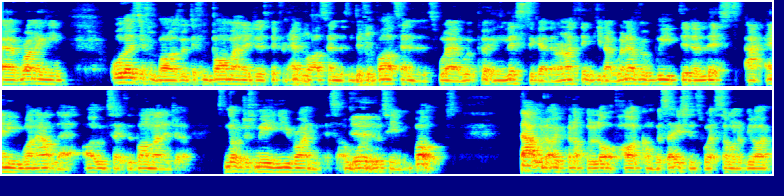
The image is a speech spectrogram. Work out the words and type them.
uh, running all those different bars with different bar managers, different head Mhm. bartenders, and different bartenders, where we're putting lists together. And I think you know, whenever we did a list at any one outlet, I would say to the bar manager, "It's not just me and you writing this. I want Yeah. your team involved." That would open up a lot of hard conversations where someone would be like,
